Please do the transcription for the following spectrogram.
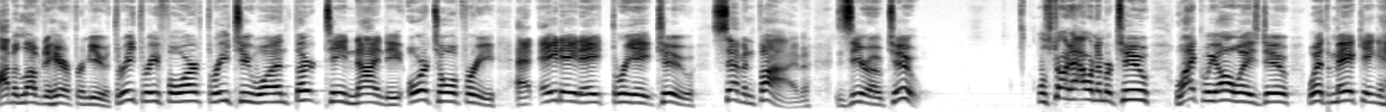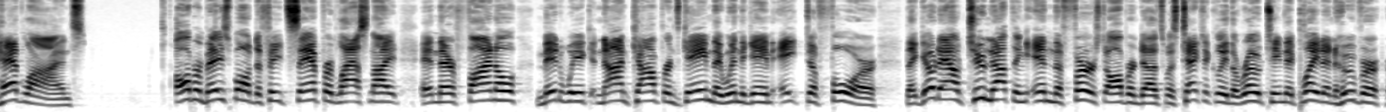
I would love to hear from you. 334 321 1390 or toll free at 888 382 7502. We'll start hour number two, like we always do, with making headlines. Auburn baseball defeats Samford last night in their final midweek non-conference game. They win the game 8 to 4. They go down 2 nothing in the first. Auburn does was technically the road team. They played in Hoover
